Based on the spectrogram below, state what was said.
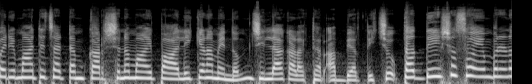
പെരുമാറ്റച്ചട്ടം കർശനമായി പാലിക്കണമെന്നും ജില്ലാ കളക്ടർ അഭ്യർത്ഥിച്ചു. തദ്ദേശ സ്വയംഭരണ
